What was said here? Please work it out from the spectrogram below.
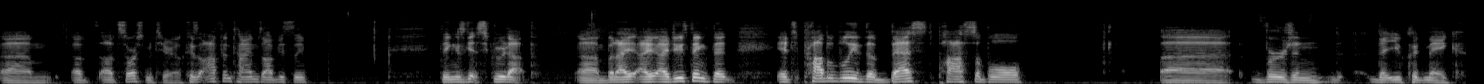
um, of of source material because oftentimes, obviously, things get screwed up. Um, but I, I, I do think that it's probably the best possible uh, version that you could make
